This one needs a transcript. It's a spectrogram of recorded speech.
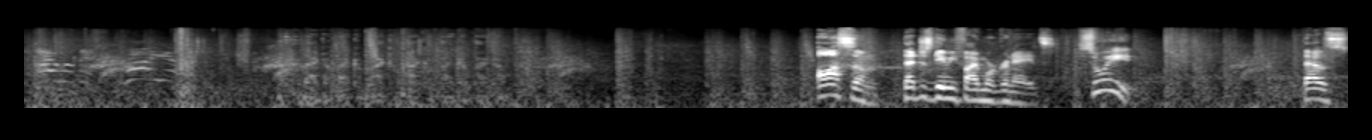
Back up, back up, back up, back up, back up, back up. Awesome! That just gave me five more grenades. Sweet. That was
